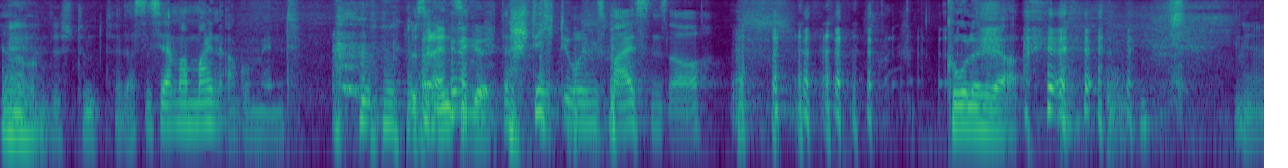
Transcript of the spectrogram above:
Ja, das stimmt. Das ist ja immer mein Argument. Das Einzige. Das sticht übrigens meistens auch. Kohle her. Ja.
